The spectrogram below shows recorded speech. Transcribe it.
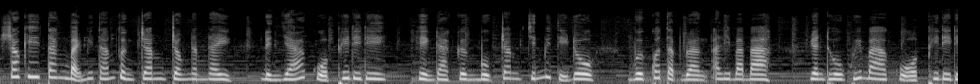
Sau khi tăng 78% trong năm nay, định giá của PDD hiện đạt gần 190 tỷ đô, vượt qua tập đoàn Alibaba – Doanh thu quý 3 của PDD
